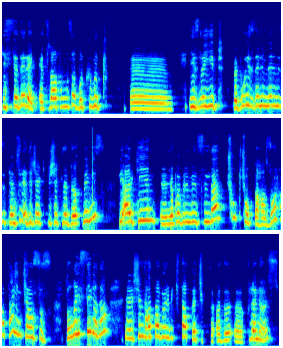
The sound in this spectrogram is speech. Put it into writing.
hissederek, etrafımıza bakılıp, e, izleyip ve bu izlenimlerimizi temsil edecek bir şekilde dökmemiz bir erkeğin e, yapabilmesinden çok çok daha zor, hatta imkansız. Dolayısıyla da e, şimdi hatta böyle bir kitap da çıktı, adı e, Flanöz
